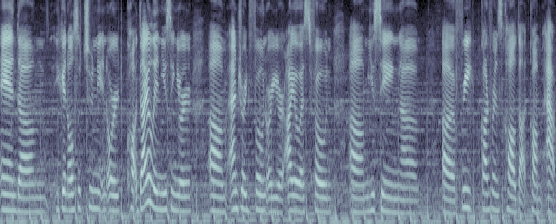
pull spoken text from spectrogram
And um, you can also tune in or call, dial in using your um, Android phone or your iOS phone um, using uh, uh, freeconferencecall.com app.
